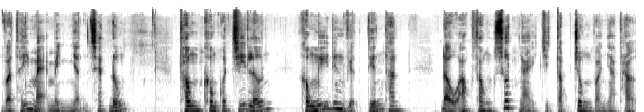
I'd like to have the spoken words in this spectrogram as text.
và thấy mẹ mình nhận xét đúng. Thông không có chí lớn, không nghĩ đến việc tiến thân. Đầu óc Thông suốt ngày chỉ tập trung vào nhà thờ.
